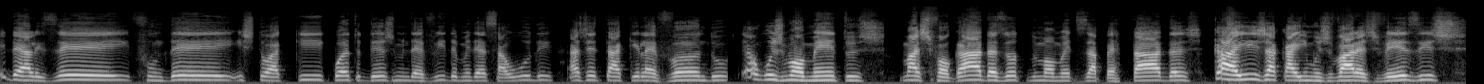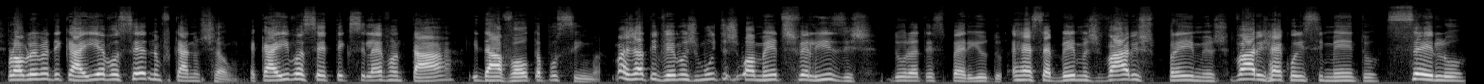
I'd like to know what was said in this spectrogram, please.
Idealizei, fundei, estou aqui, quanto Deus me der vida, me der saúde, a gente está aqui levando, em alguns momentos mais folgadas, outros momentos apertadas. Cair, já caímos várias vezes. O problema de cair é você não ficar no chão. É cair, você ter que se levantar e dar a volta por cima. Mas já tivemos muitos momentos felizes durante esse período. Recebemos vários prêmios, vários reconhecimentos, selo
